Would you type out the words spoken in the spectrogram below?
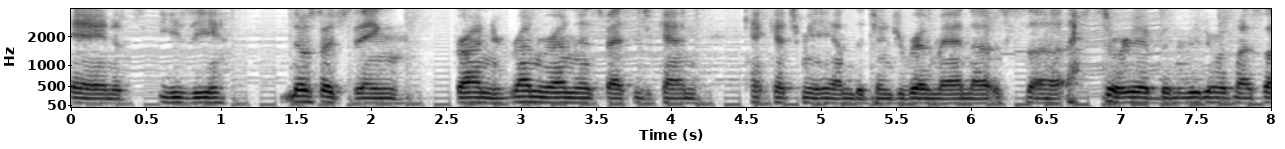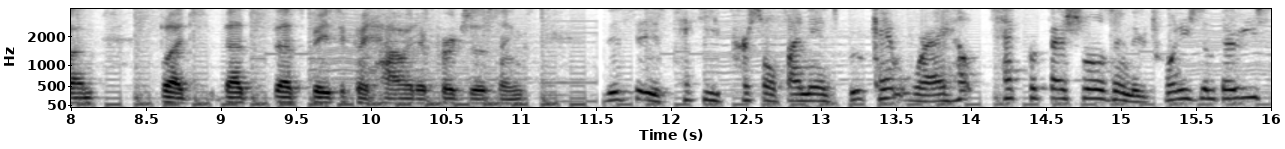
and it's easy, no such thing. Run, run, run as fast as you can. Can't catch me. I'm the gingerbread man. That's uh, a story I've been reading with my son. But that's that's basically how I'd approach those things. This is Techie Personal Finance Bootcamp, where I help tech professionals in their 20s and 30s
